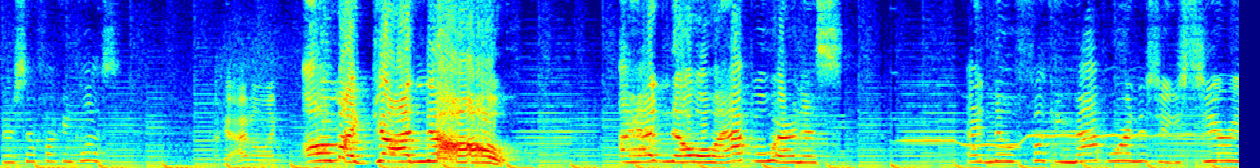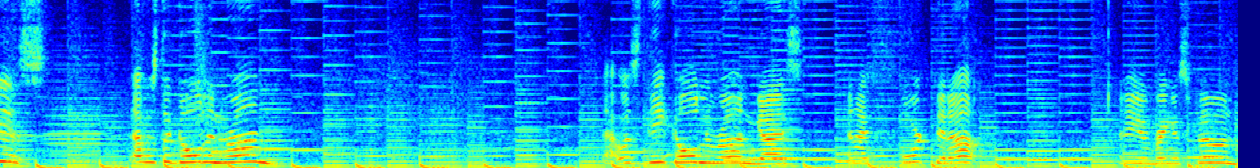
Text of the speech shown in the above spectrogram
We were so fucking close. Okay, I don't like... Oh my god, no! I had no map awareness! I had no fucking map awareness. Are you serious? That was the golden run. That was the golden run, guys. And I forked it up. I didn't even bring a spoon.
